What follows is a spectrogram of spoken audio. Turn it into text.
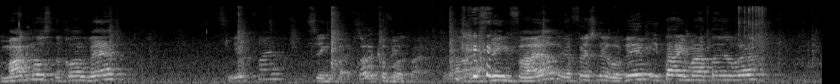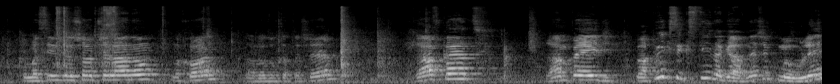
ה Magnus, נכון? ו... Slingfire? Slingfire, כל הכבוד. Slingfire, יפה שני רובים. איתי, מה אתה יורה? עם ה single shot שלנו, נכון? לא, לא זוכר את השם. רב קאט, רמפייג' והקוויק 16 אגב, נשק מעולה,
